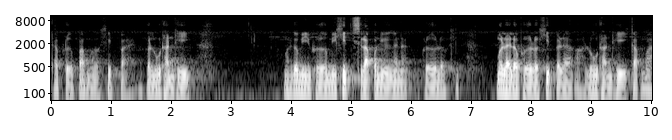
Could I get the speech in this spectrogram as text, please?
ถ้าเผลอปั๊บมันก็คิดไป แล้วก็รู้ทันที มันก็มีเผลอมีคิดสลับกันอยู่งั้นนะเผลอแล้วคิด เมื่อไรเราเผลอเราคิดไปแล้วรู้ทันทีกลับมา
